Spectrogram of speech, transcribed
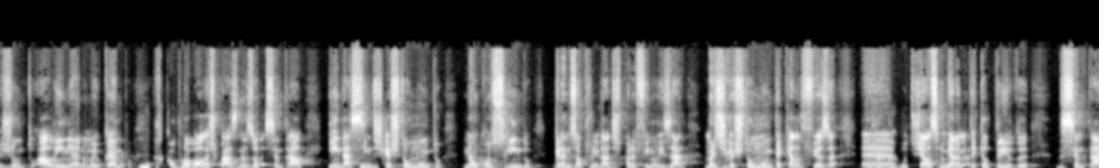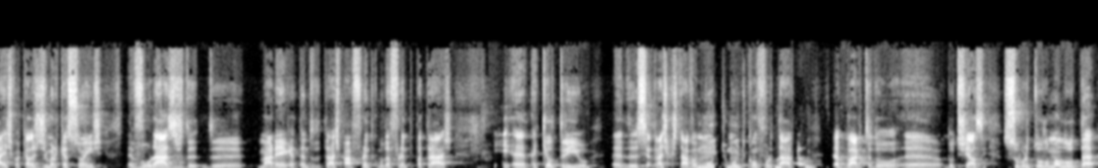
junto à linha no meio campo, recuperou bolas quase na zona central e ainda assim desgastou muito, não conseguindo grandes oportunidades para finalizar, mas desgastou muito aquela defesa uh, do Chelsea, nomeadamente aquele trio de, de centrais, com aquelas desmarcações vorazes de, de, Marega, tanto de trás para a frente como da frente para trás, e uh, aquele trio uh, de centrais que estava muito, muito confortável da parte do, uh, do Chelsea, sobretudo uma luta,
